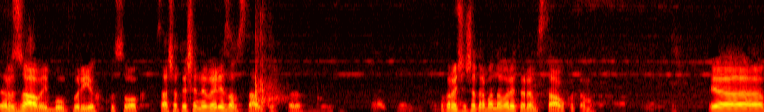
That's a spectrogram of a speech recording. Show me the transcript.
ржавий був поріг, кусок. Саша, ти ще не вирізав вставку? Ну, коротше, ще треба наварити ремставку там. Е,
